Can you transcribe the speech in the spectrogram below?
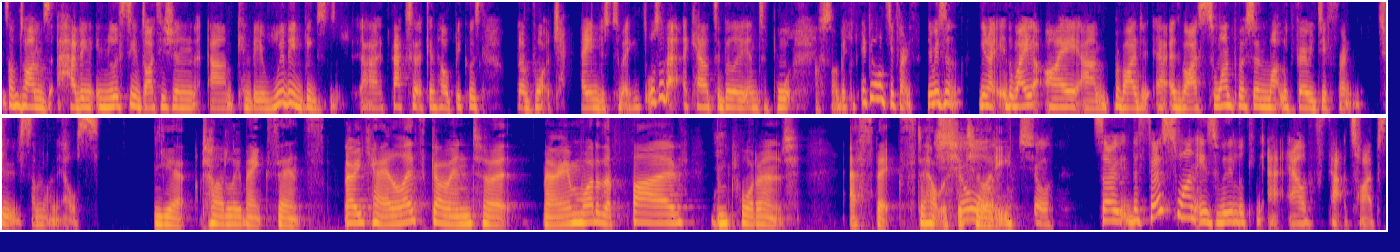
sometimes having enlisting a dietitian um, can be a really big uh, factor that can help because of what changes to make. It's also that accountability and support. So because everyone's different. There isn't, you know, the way I um, provide uh, advice to one person might look very different to someone else. Yeah, totally makes sense. Okay, let's go into it, Mariam. What are the five important aspects to help with sure, fertility? Sure. So the first one is really looking at our fat types.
